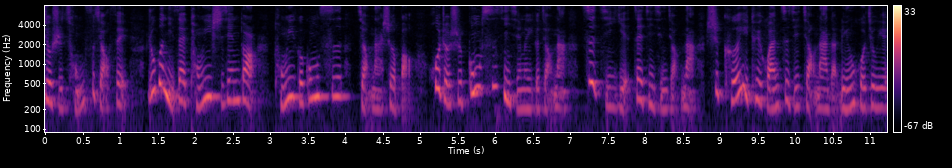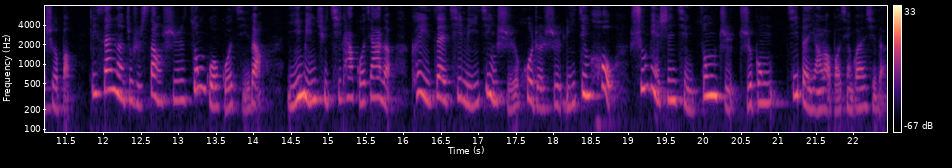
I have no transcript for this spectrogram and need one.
就是重复缴费。如果你在同一时间段、同一个公司缴纳社保，或者是公司进行了一个缴纳，自己也在进行缴纳，是可以退还自己缴纳的灵活就业社保。第三呢，就是丧失中国国籍的、移民去其他国家的，可以在其离境时或者是离境后书面申请终止职工基本养老保险关系的，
